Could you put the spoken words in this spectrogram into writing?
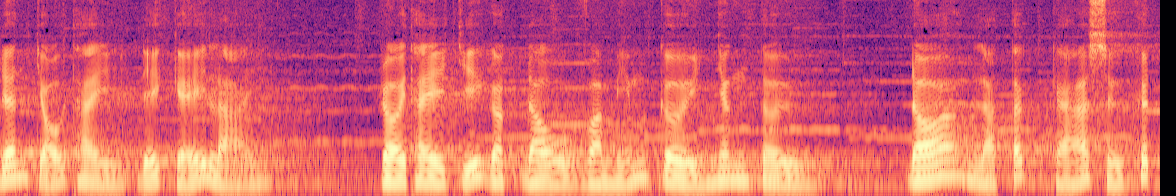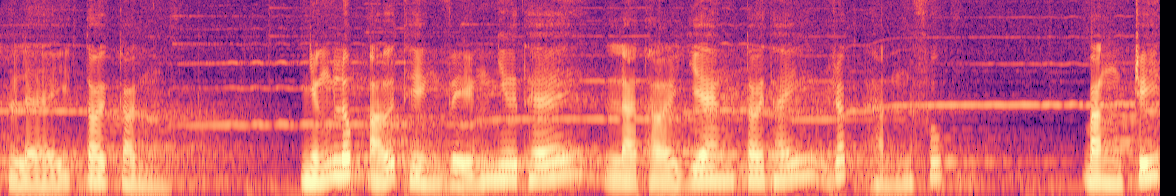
đến chỗ thầy để kể lại. Rồi thầy chỉ gật đầu và mỉm cười nhân từ đó là tất cả sự khích lệ tôi cần. Những lúc ở thiền viện như thế là thời gian tôi thấy rất hạnh phúc. Bằng trí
